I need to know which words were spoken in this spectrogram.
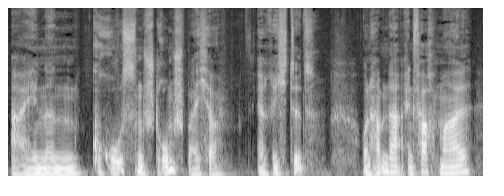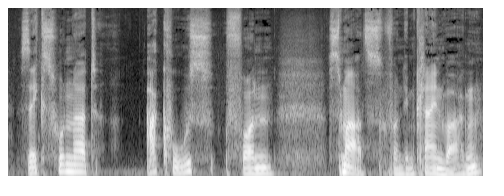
einen großen Stromspeicher errichtet und haben da einfach mal 600 Akkus von Smarts, von dem Kleinwagen,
